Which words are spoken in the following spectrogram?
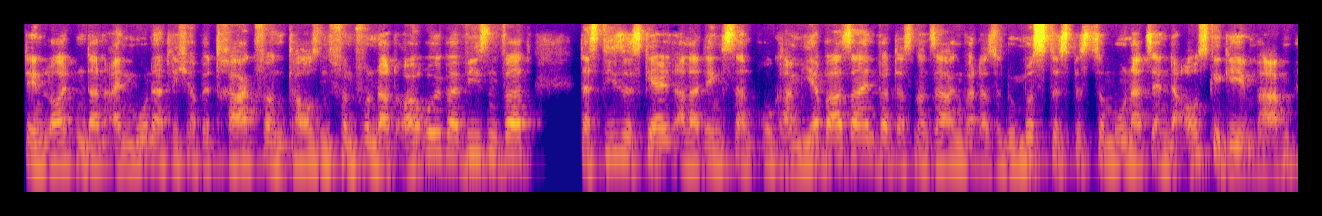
den Leuten dann ein monatlicher Betrag von 1500 Euro überwiesen wird, dass dieses Geld allerdings dann programmierbar sein wird, dass man sagen wird, also du musst es bis zum Monatsende ausgegeben haben,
